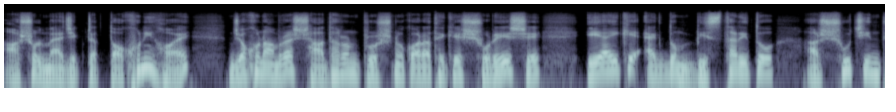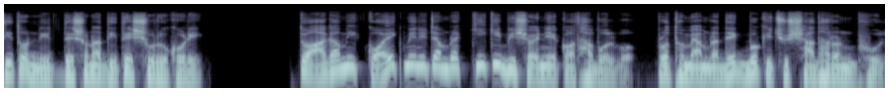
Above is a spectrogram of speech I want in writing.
আসল ম্যাজিকটা তখনই হয় যখন আমরা সাধারণ প্রশ্ন করা থেকে সরে এসে এআইকে একদম বিস্তারিত আর সুচিন্তিত নির্দেশনা দিতে শুরু করি। তো আগামী কয়েক মিনিট আমরা কি কি বিষয় নিয়ে কথা বলব? প্রথমে আমরা দেখব কিছু সাধারণ ভুল।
